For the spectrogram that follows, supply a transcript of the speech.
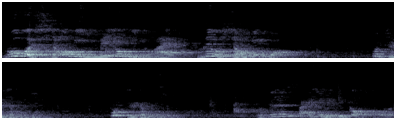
如果小米没有米 UI，只有小米网，不值什么钱，不值什么钱。我觉得一百亿美金搞头了。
